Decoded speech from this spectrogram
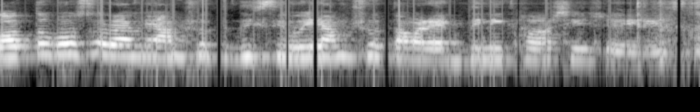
গত বছর আমি আমসতে দিছি, ওই আমসত আমার একদিনই খাওয়া শেষ হয়ে গেছে।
